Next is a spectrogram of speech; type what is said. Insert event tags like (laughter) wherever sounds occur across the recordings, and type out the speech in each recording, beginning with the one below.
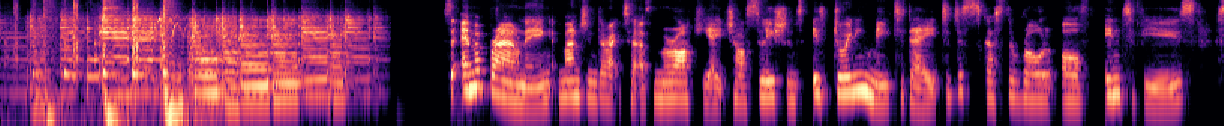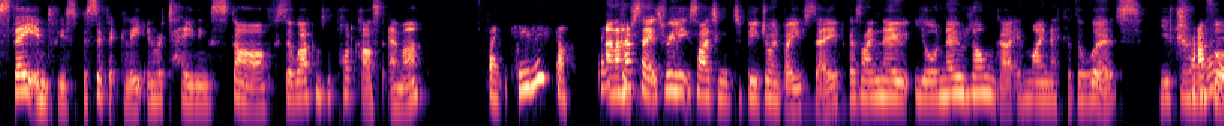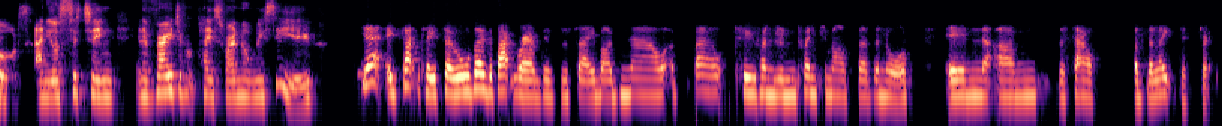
So, Emma Browning, Managing Director of Meraki HR Solutions, is joining me today to discuss the role of interviews, stay interviews specifically, in retaining staff. So, welcome to the podcast, Emma. Thank you, Lisa. Thank and I have to say, it's really exciting to be joined by you today because I know you're no longer in my neck of the woods. You've travelled no. and you're sitting in a very different place where I normally see you. Yeah, exactly. So, although the background is the same, I'm now about 220 miles further north in um, the south of the Lake District.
